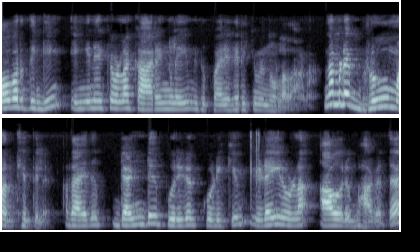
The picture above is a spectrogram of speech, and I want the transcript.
ഓവർ തിങ്കിങ് ഇങ്ങനെയൊക്കെയുള്ള കാര്യങ്ങളെയും ഇത് പരിഹരിക്കുമെന്നുള്ളതാണ്. നമ്മുടെ ഭ്രൂ മധ്യത്തിൽ അതായത് രണ്ട് പുരികക്കൊടിക്കും ഇടയിലുള്ള ആ ഒരു ഭാഗത്ത്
